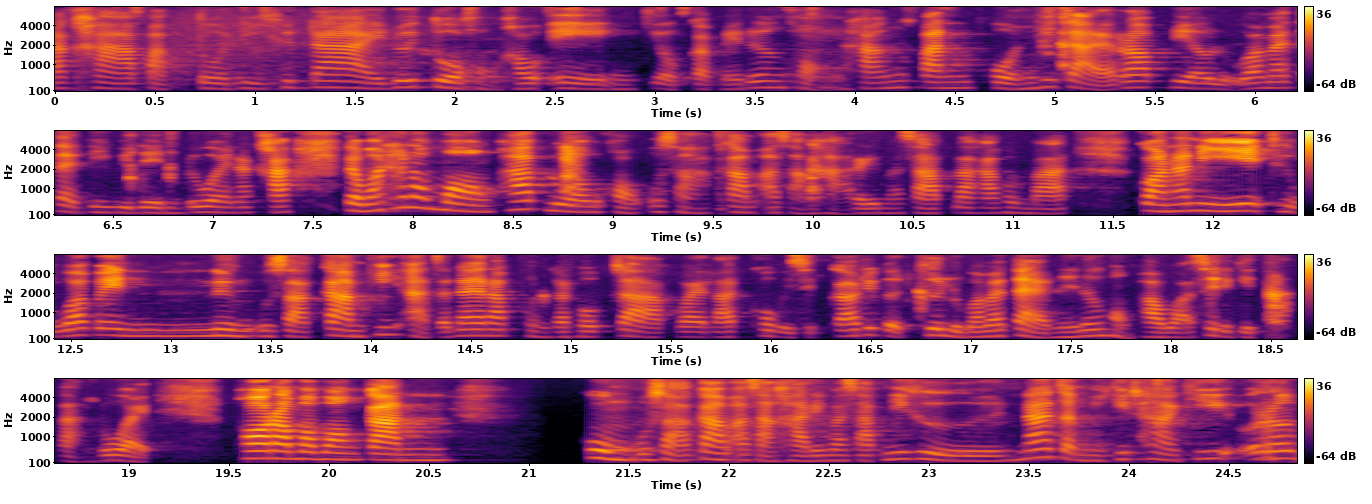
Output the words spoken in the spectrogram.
ราคาปรับตัวดีขึ้นได้ด้วยตัวของเขาเองเกี่ยวกับในเรื่องของทั้งปันผลที่จ่ายรอบเดียวหรือว่าแม้แต่ดีเวเดนด้วยนะคะ แต่ว่าถ้าเรามองภาพรวมของอุตสาหกรรมอสังหาริมทรัพย์นะคะคุณบาสก่อนหน้านี้ถือว่าเป็นหนึ่งอุตสาหกรรมที่อาจจะได้รับผลกระทบจากไวรัสโควิด -19 ที่เกิดขึ้นหรือว่าแม้แต่ในเรื่องของภาวะเศรษฐกิจต่างๆด้วย พอเรามามองกัน กลุ่มอุตสาหกรรมอสังหาริมทรัพย์นี่คือ น่าจะมีทิศทางที่เริ่ม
